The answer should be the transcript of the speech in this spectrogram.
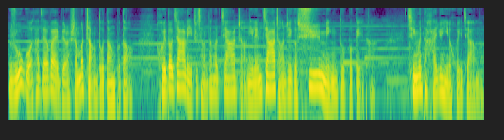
如果他在外边什么长都当不到，回到家里只想当个家长，你连家长这个虚名都不给他，请问他还愿意回家吗？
